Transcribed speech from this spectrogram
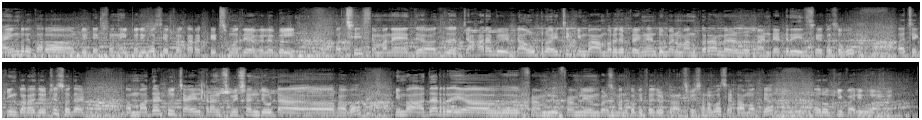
টাইম রে তার ডিটেকশন হেই পারিবো সে প্রকার কিটস মধ্য অ্যাভেইলেবল আছে সে মানে জাহারে বি ডাউট রহিছি কিবা আমরো যে প্রেগন্যান্ট উমেন মানকরো আমে ম্যান্ডেটরি সেটা সব চেকিং করা যোচি so that mother to child transmission জোটা হবো কিবা আদার ফ্যামিলি ফ্যামিলি মেম্বার্স মানকও ভিতর যে ট্রান্সমিশন হবো সেটা মধ্য রোকি পারিবো আমি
